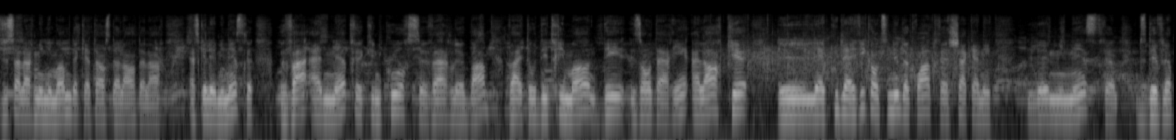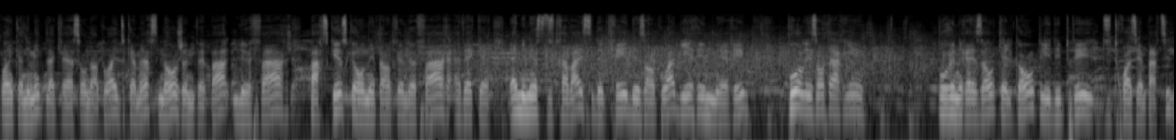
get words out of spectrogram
du salaire minimum de 14 de l'heure, est-ce que le ministre va admettre qu'une course vers le bas va être au détriment des Ontariens alors que le coût de la vie continue de croître chaque année? Le ministre du Développement économique, de la création d'emplois et du commerce, non, je ne vais pas le faire parce que ce qu'on est en train de faire avec la ministre du Travail, c'est de créer des emplois bien rémunérés pour les Ontariens. pour une raison quelconque, les députés du troisième parti,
